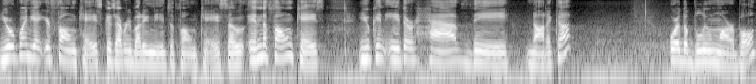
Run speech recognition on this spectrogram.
You're going to get your phone case because everybody needs a phone case. So in the phone case, you can either have the Nautica or the blue marble,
